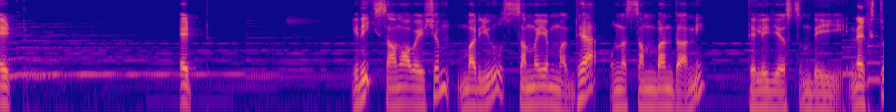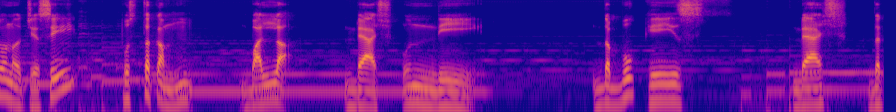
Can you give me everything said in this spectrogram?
ఎట్ ఎట్ ఇది సమావేశం మరియు సమయం మధ్య ఉన్న సంబంధాన్ని తెలియజేస్తుంది. నెక్స్ట్ వన్ వచ్చేసి పుస్తకం బల్ల డాష్ ఉంది. The book is dash the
